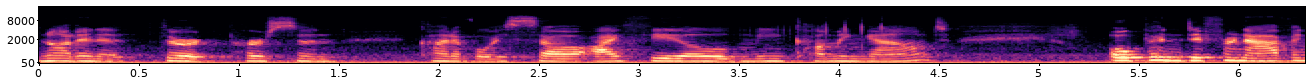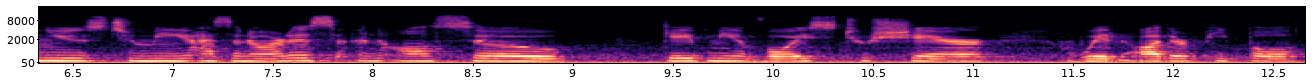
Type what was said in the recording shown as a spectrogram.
not in a third person kind of voice. So I feel me coming out opened different avenues to me as an artist and also gave me a voice to share with other people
